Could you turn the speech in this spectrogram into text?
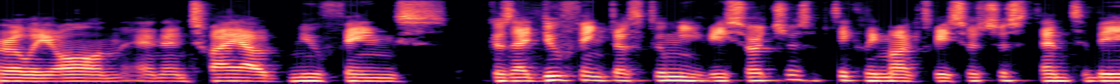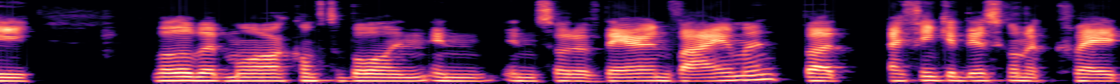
early on and then try out new things. Because i do think there's too many researchers particularly market researchers tend to be a little bit more comfortable in in, in sort of their environment. But i think it is going to create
